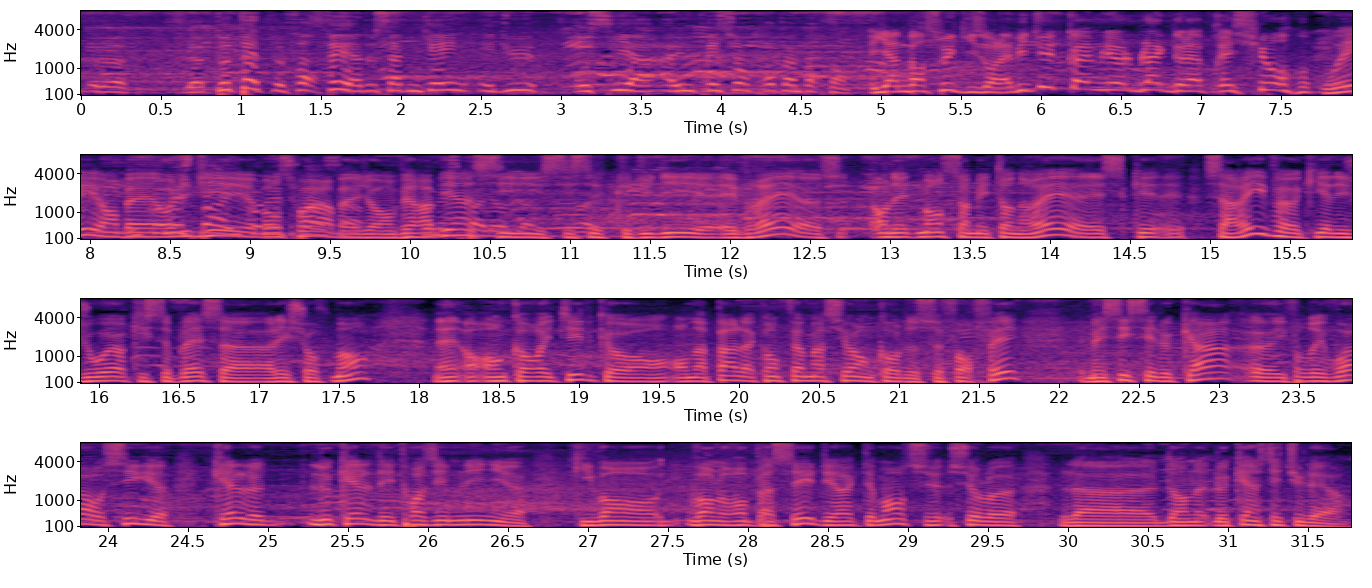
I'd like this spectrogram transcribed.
peut-être le forfait de Sam Kane est dû aussi à, à une pression trop importante. Et Yann Borswick, ils ont l'habitude quand même les All Blacks de la pression. Oui, oh, ben, pas, Olivier, bonsoir. pas. Ben, on verra bien pas les All si, ce que tu dis est vrai. Euh, Honnêtement, ça m'étonnerait. Est-ce que ça arrive euh, qu'il y a des joueurs qui se blessent à, à l'échauffement? Hein, Encore est-il qu'on on n'a pas la confirmation encore de ce forfait. Mais si c'est le cas, euh, il faudrait voir aussi euh, quel, lequel des troisième lignes qui vont, vont le remplacer directement sur, sur le, la, dans le 15 titulaire.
